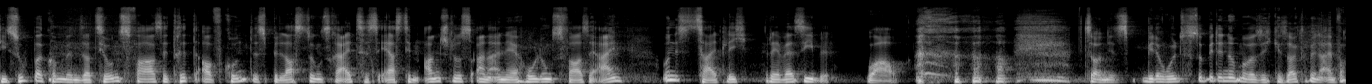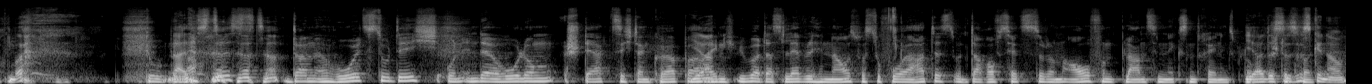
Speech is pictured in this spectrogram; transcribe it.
Die Superkompensationsphase tritt aufgrund des Belastungsreizes erst im Anschluss an eine Erholungsphase ein und ist zeitlich reversibel. Wow. so, und jetzt wiederholst du bitte nochmal, was ich gesagt habe, einfach mal. Du belastest, dann erholst du dich und in der Erholung stärkt sich dein Körper Ja. eigentlich über das Level hinaus, was du vorher hattest und darauf setzt du dann auf und planst den nächsten Trainingsblock. Ja, das ist es genau.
